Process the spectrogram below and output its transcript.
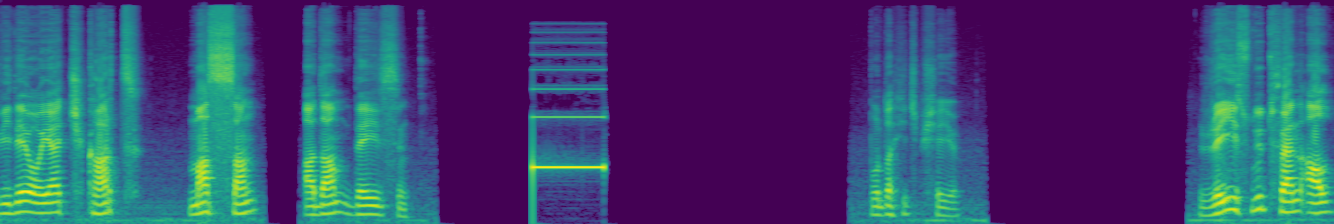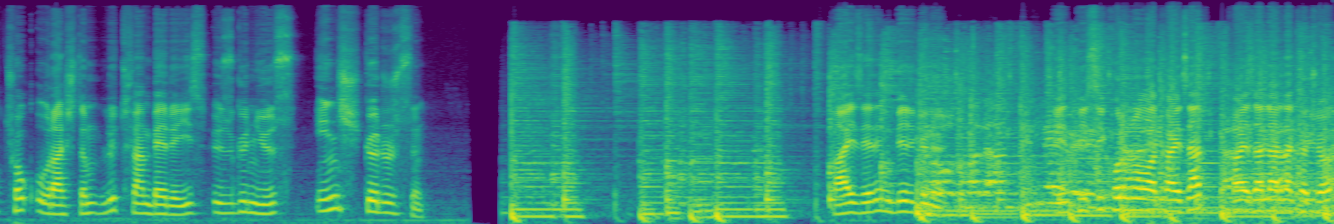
videoya çıkartmazsan adam değilsin. Burada hiçbir şey yok. Reis lütfen al. Çok uğraştım. Lütfen be reis. Üzgün yüz. İnş görürsün. Kaiser'in bir günü. NPC Koronola Kaiser. Kaiserlerden kaçıyor.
